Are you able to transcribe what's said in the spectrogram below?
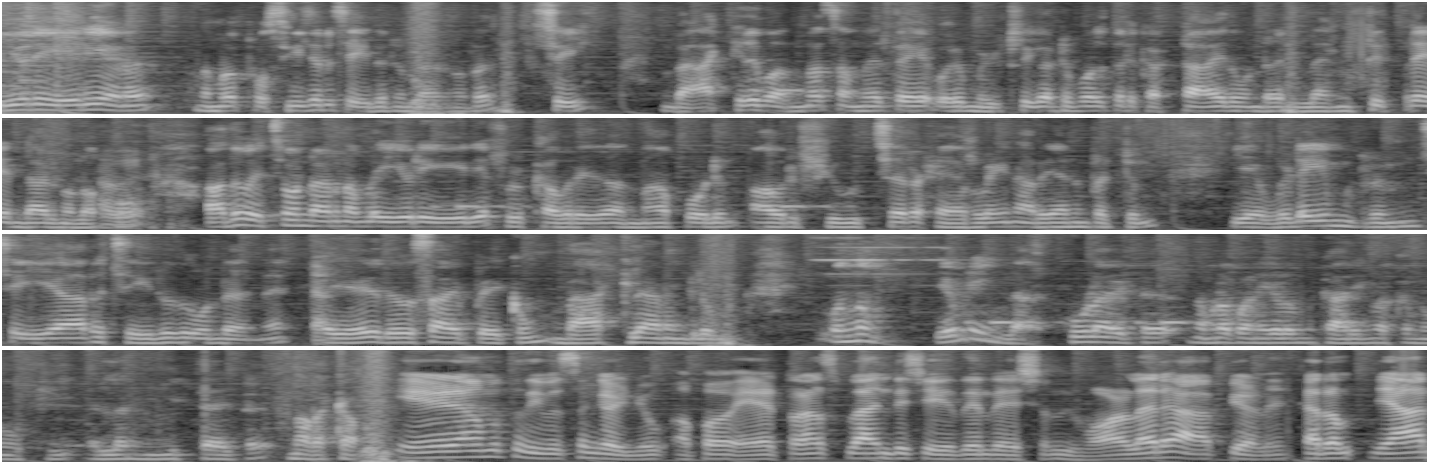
ഈ ഒരു ഏരിയയാണ് നമ്മൾ പ്രൊസീജിയർ ചെയ്തിട്ടുണ്ടായിരുന്നത്. ശരി ബാക്കിൽ വന്ന സമയത്തെ ഒരു മിലിറ്ററി കട്ട് പോലത്തെ ഒരു കട്ട് ആയതുകൊണ്ട് ലെങ്ത് ഇത്രേ ഉണ്ടായിരുന്നുള്ളൂ. അപ്പോൾ അത്. വെച്ചുകൊണ്ടാണ് നമ്മൾ ഈ ഒരു ഏരിയ ഫുൾ കവർ ചെയ്ത് എന്നാൽ പോലും ആ ഒരു ഫ്യൂച്ചർ ഹെയർ ലൈൻ അറിയാനും പറ്റും. എവിടെയും ഡ്രിം ചെയ്യാതെ ചെയ്തത് കൊണ്ട് തന്നെ ഏഴ് ദിവസമായപ്പോഴേക്കും ബാക്കിലാണെങ്കിലും ഒന്നും എവിടെയില്ല. കൂളായിട്ട് നമ്മുടെ പണികളും കാര്യങ്ങളൊക്കെ നോക്കി എല്ലാം നീറ്റായിട്ട് നടക്കാം. ഏഴാമത്തെ ദിവസം കഴിഞ്ഞു. അപ്പോൾ എയർ ട്രാൻസ്പ്ലാന്റ് ചെയ്തതിന് ശേഷം വളരെ ഹാപ്പിയാണ്. കാരണം ഞാൻ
